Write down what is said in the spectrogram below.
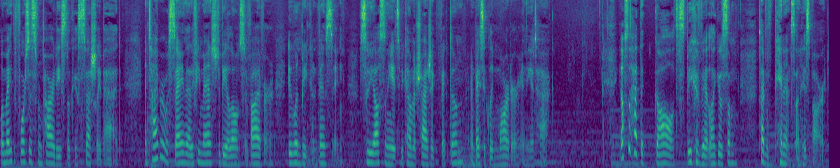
would make the forces from Paradis look especially bad, and Tybur was saying that if he managed to be a lone survivor, it wouldn't be convincing, so he also needed to become a tragic victim and basically martyr in the attack. He also had the gall to speak of it like it was some type of penance on his part.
